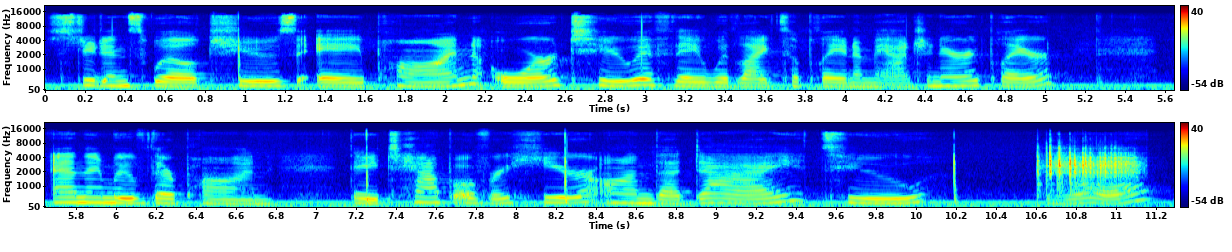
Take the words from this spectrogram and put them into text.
students will choose a pawn or two if they would like to play an imaginary player, and they move their pawn. They tap over here on the die to roll,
